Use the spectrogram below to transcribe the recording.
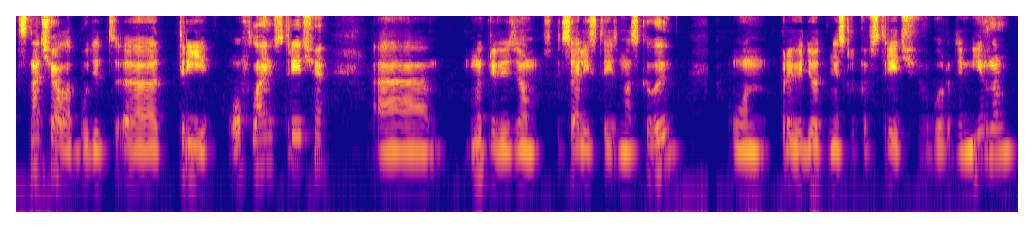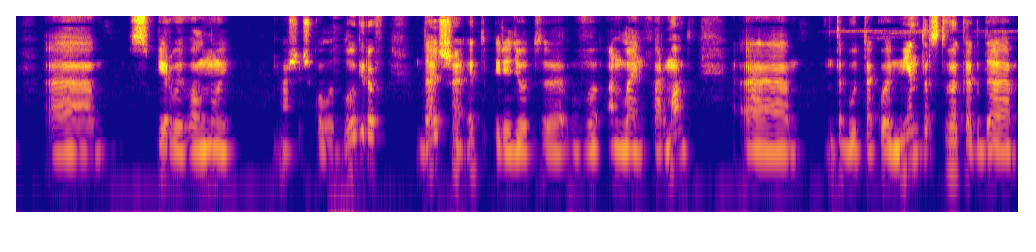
Сначала будет э, три офлайн встречи. Э, мы привезем специалиста из Москвы. Он проведет несколько встреч в городе Мирном э, с первой волной нашей школы блогеров. Дальше это перейдет э, в онлайн формат. Э, это будет такое менторство, когда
